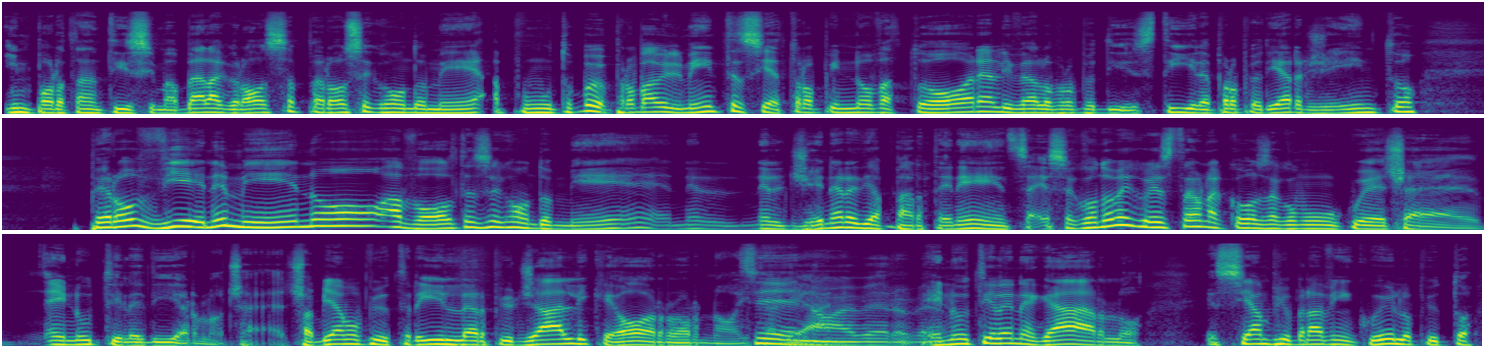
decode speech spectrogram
importantissima, bella grossa, però secondo me appunto poi probabilmente sia troppo innovatore a livello proprio di stile, proprio di argento, però viene meno a volte secondo me nel, nel genere di appartenenza e secondo me questa è una cosa comunque, cioè è inutile dirlo, cioè ci abbiamo più thriller, più gialli che horror noi Sì, italiani. no, è vero, è È vero. inutile negarlo e siamo più bravi in quello piuttosto.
